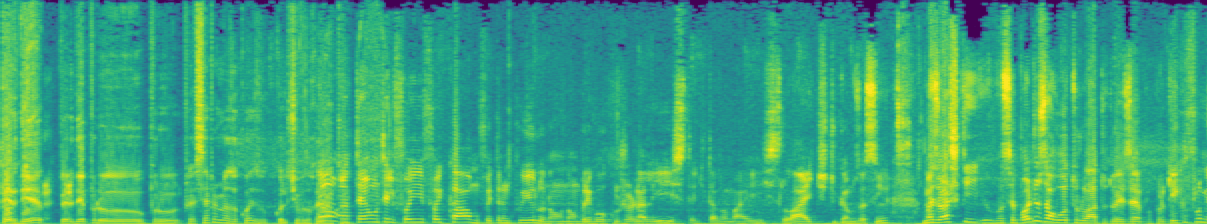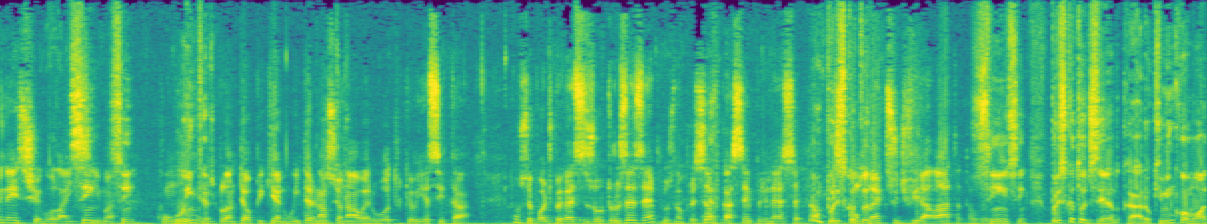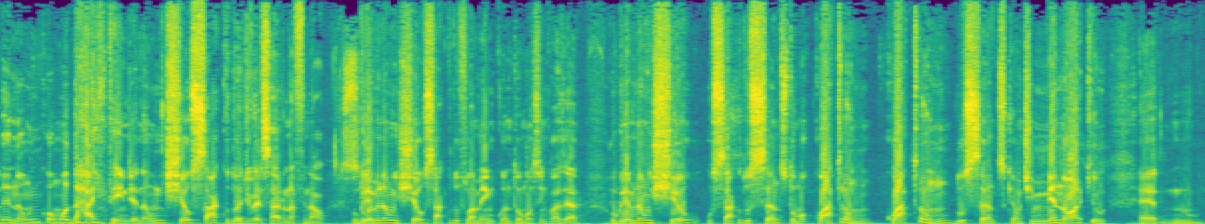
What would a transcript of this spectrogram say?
Perder, perder pro, pro. É sempre a mesma coisa, o coletivo do Não, Renato. né? até ontem ele foi, foi calmo, foi tranquilo, não, não brigou com o jornalista, ele tava mais light, digamos assim. Mas eu acho que você pode usar o outro lado do exemplo. Por que, que o Fluminense chegou lá em Sim, cima sim. com O com Inter. um plantel pequeno? O Internacional era o outro que eu ia citar. Então você pode pegar esses outros exemplos, não precisa ficar sempre nessa É. Não, por isso que eu tô- complexo de vira-lata, talvez. Sim, sim. Por isso que eu tô dizendo, cara, o que me incomoda é não incomodar, entende? É não encher o saco do adversário na final. O Grêmio não encheu o saco do Flamengo quando tomou 5 a 0 O Grêmio não encheu o saco do Santos, tomou 4 a 1 4 a 1 do Santos, que é um time menor que o é,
